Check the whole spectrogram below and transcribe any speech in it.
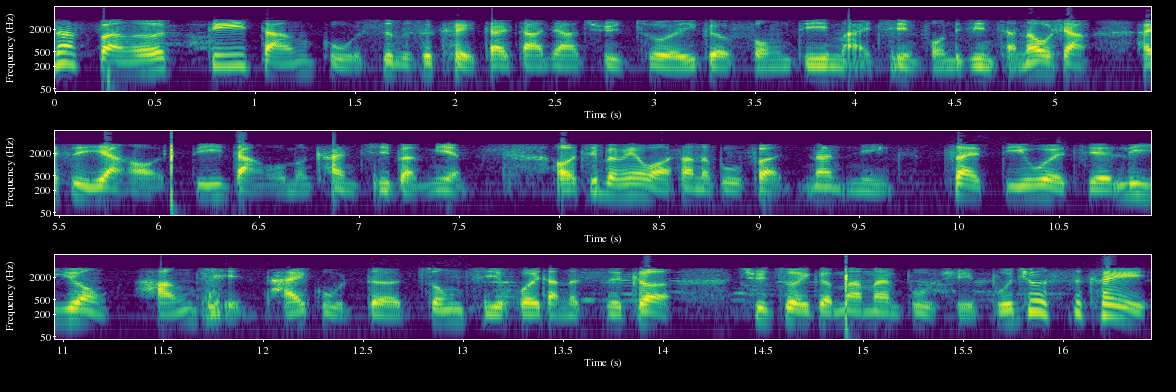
那反而低档股是不是可以带大家去做一个逢低买进、逢低进场？那我想还是一样哈，低档我们看基本面哦，基本面往上的部分，那你。在低位接利用行情台股的终极回档的时刻去做一个慢慢布局，不就是可以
